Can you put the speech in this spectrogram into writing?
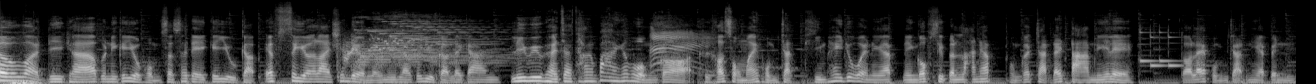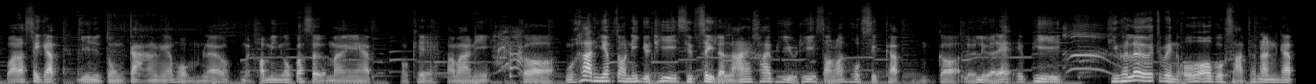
สวัสดีครับ วันนี้ก็อยู่ผมซัสเดย์ก็อยู่กับ FC ออนไลน์เช่นเดิมแล้วนี้เราก็อยู่กับรายการรีวิวแผนจากทางบ้านครับผมก็คือเขาส่งมาให้ผมจัดทีมให้ด้วยนะครับในงบ 10ล้านล้านครับผมก็จัดได้ตามนี้เลย ตอนแรกผมจัดเนี่ยเป็นวาลสิกครับยืนอยู่ตรงกลางนะครับผมแล้วเหมือนเขามีงบก็เสริมมาไงครับโอเค ประมาณนี้ก็มูลค่าทีมตอนนี้อยู่ที่ 14ล้านล้านค่า P อยู่ที่ 260 ครับก็เหลือๆแล้ว FP ทีมเพลเลอร์ก็จะเป็นโอเวอร์ออลบวก3เท่านั้นครับ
